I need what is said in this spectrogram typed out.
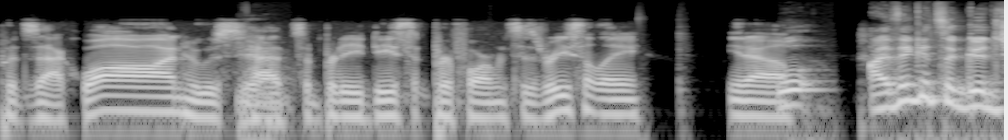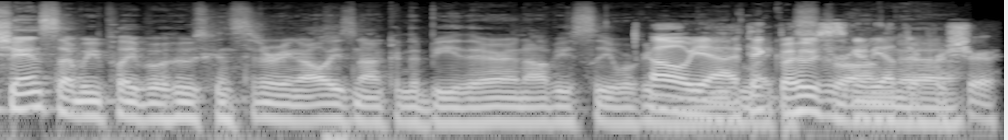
put Zach Wan, who's Yeah. had some pretty decent performances recently. You know. Well, I think it's a good chance that we play Bahus, considering Ollie's not going to be there, and obviously we're going. To Oh yeah, I think like, a Bahus is going to be out there uh, for sure.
